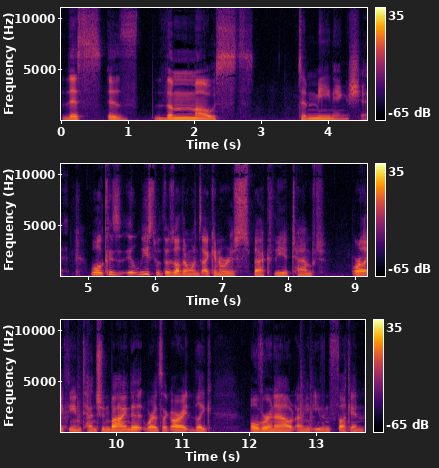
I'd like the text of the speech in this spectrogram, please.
this is the most demeaning shit. Well, because at least with those other ones, I can respect the attempt or like the intention behind it, where it's like, all right, like over and out. I mean, even fucking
